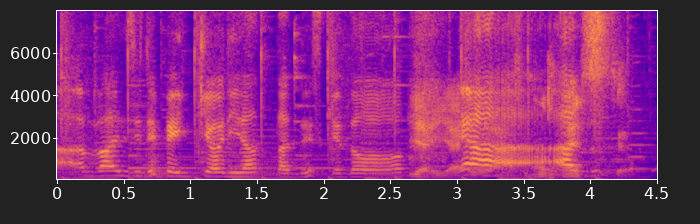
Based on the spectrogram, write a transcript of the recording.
いやーマジで勉強になったんですけどいやいやいや、そんなことないっすよ。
